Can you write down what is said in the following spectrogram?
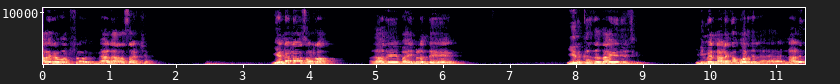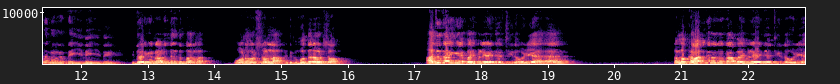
ஆயிரம் வருஷம் மேலே அரசாட்சி என்னென்ன சொல்கிறான் அதாவது பைபிள் வந்து இருக்கிறத தான் எழுதி வச்சுக்குது. இனிமேல் நடக்க போகிறதில்ல நடந்து இருக்குது இனி இது இது வரைக்கும் நடந்து பாருங்க. போன வருஷம்லாம் இதுக்கு முந்தின வருஷம். அதுதான் இங்கே பைபிள் எழுதி வச்சுக்கிற ஒழிய நம்ம காண்கிறத தான் பைபிள் எழுதி வச்சுக்கிற ஒழிய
